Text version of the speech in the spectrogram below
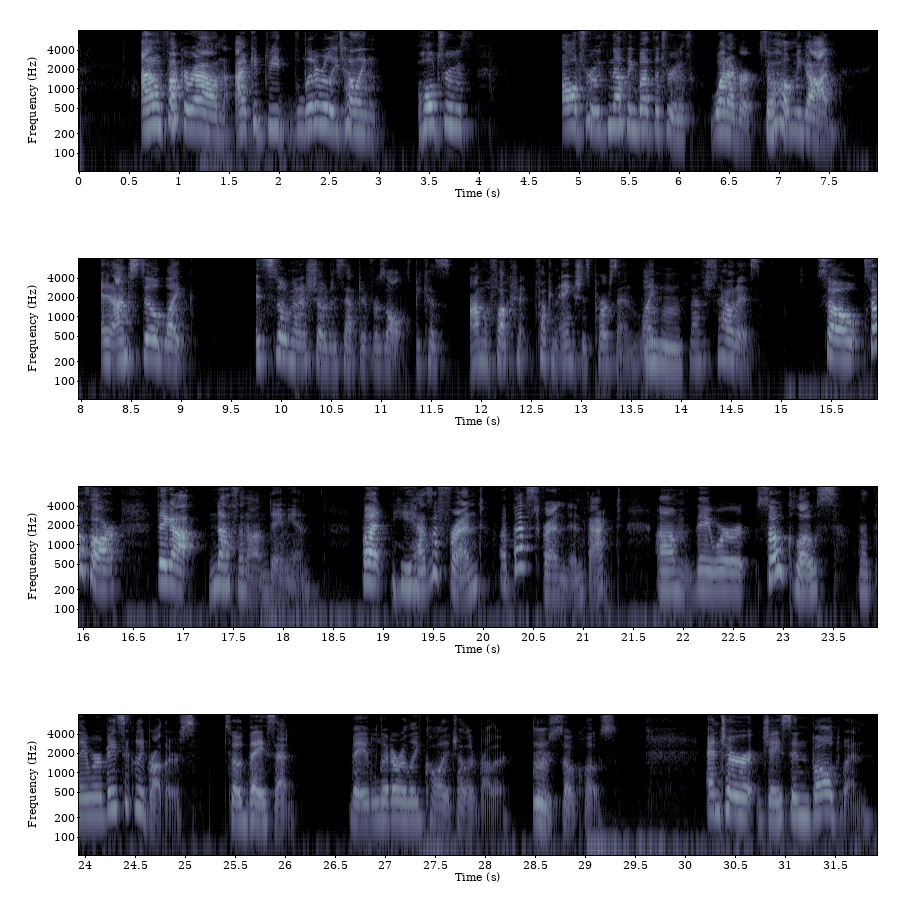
I don't fuck around. I could be literally telling whole truth, all truth, nothing but the truth, whatever. So help me God. And I'm still like, it's still gonna show deceptive results because I'm a fucking fucking anxious person. Like that's just how it is. So so far they got nothing on Damien, but he has a friend, a best friend, in fact. Um, they were so close that they were basically brothers. So they said, they literally call each other brother. They're so close. Enter Jason Baldwin.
